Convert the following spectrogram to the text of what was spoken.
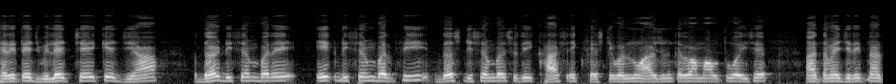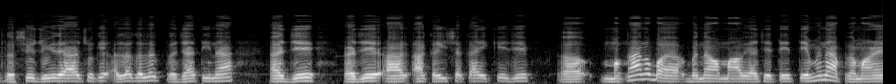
હેરિટેજ વિલેજ છે કે જ્યાં દર ડિસેમ્બરે એક ડિસેમ્બરથી દસ ડિસેમ્બર સુધી ખાસ એક ફેસ્ટિવલનું આયોજન કરવામાં આવતું હોય છે. તમે જે રીતના દ્રશ્યો જોઈ રહ્યા છો કે અલગ અલગ પ્રજાતિના જે જે આ કહી શકાય કે જે મકાનો બનાવવામાં આવ્યા છે તે તેમના પ્રમાણે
